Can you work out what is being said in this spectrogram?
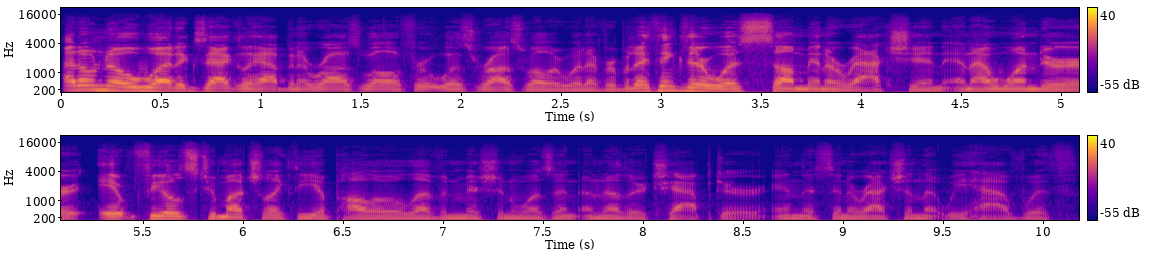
I don't know what exactly happened at Roswell, if it was Roswell or whatever, but I think there was some interaction, and I wonder. It feels too much like the Apollo 11 mission wasn't another chapter in this interaction that we have with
